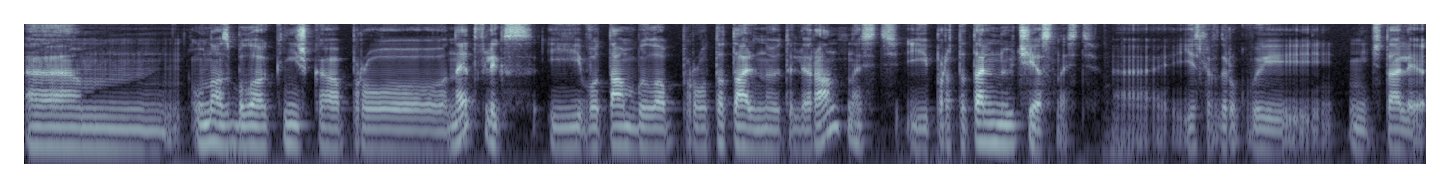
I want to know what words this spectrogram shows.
Эм, у нас была книжка про Netflix, и вот там было про тотальную толерантность и про тотальную честность. Э, если вдруг вы не читали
